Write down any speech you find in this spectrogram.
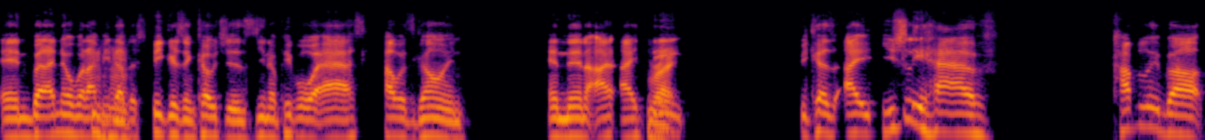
and but I know when I meet mm-hmm. other speakers and coaches, you know, people will ask how it's going, and then I I think right. because I usually have probably about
